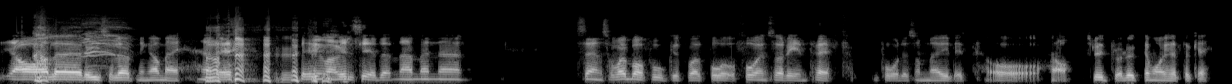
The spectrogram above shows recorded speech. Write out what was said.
Ja, eller riselöpning av mig. Det, det är hur man vill se det. Nej, men, eh, sen så var det bara fokus på att få, få en så ren träff på det som möjligt. Och ja, slutprodukten var ju helt okej.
